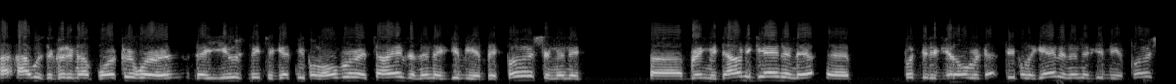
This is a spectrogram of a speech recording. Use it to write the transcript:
I, was a good enough worker where they used me to get people over at times, and then they give me a big push, and then they uh, bring me down again, and they uh, put me to get over people again, and then they give me a push.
